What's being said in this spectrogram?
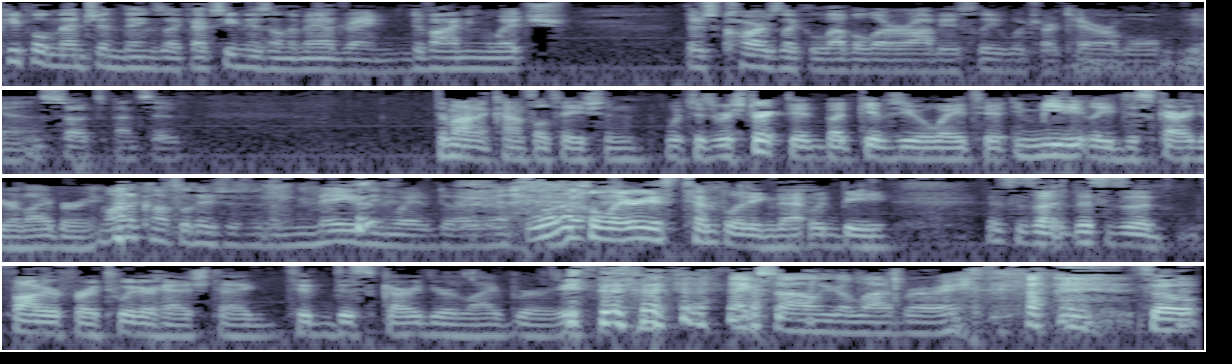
People mention things like I've seen this on the Drain, Divining Witch. There's cards like Leveler, obviously, which are terrible. Yeah. and so expensive. Demonic Consultation, which is restricted but gives you a way to immediately discard your library. Mana Consultation is an amazing way of doing it. what a hilarious templating that would be. This is a this is a fodder for a Twitter hashtag to discard your library. Exile your library. so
